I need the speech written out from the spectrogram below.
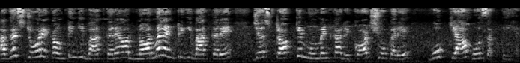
अगर स्टोर अकाउंटिंग की बात करें और नॉर्मल एंट्री की बात करें, जो स्टॉक के मूवमेंट का रिकॉर्ड शो करे, वो क्या हो सकती है?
